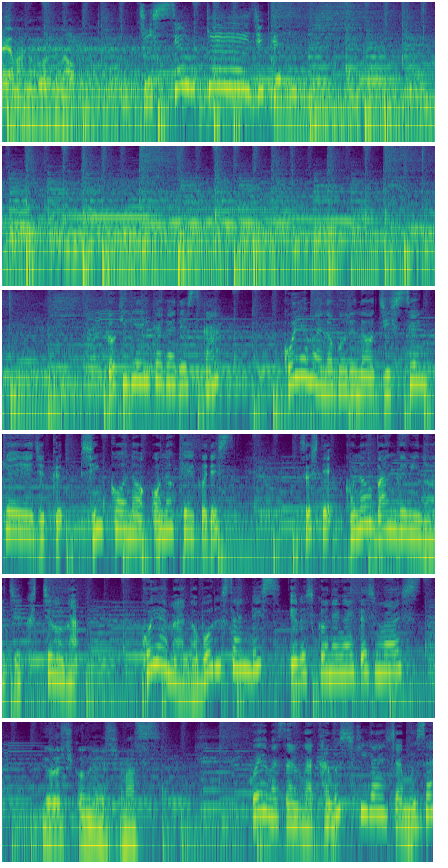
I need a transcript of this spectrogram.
山昇の。実践経営塾。ご機嫌いかがですか？小山昇の実践経営塾進行の小野恵子です。そしてこの番組の塾長は小山昇さんです。よろしくお願いいたします。よろしくお願いします小山さんは株式会社武蔵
